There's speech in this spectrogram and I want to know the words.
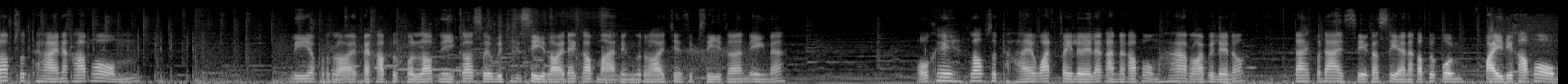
รอบสุดท้ายนะครับผม เรียบร้อยไปครับ ทุกคนรอบนี้ก็ซื้อไปที่ 400 ได้กลับมา 174เท่านั้นเองนะ โอเค รอบสุดท้ายวัดไปเลยแล้วกันนะครับ ผม 500 ไปเลยเนาะได้ก็ได้เสียก็เสียนะครับ ทุกคนไปดีครับผม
